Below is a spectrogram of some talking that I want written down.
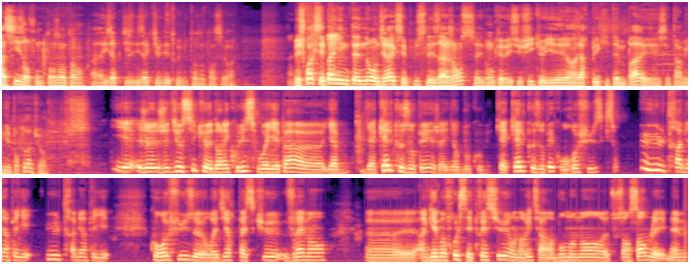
Ah si, ils en font de temps en temps. Ah, ils, activent, des trucs de temps en temps, c'est vrai. Mais je crois que c'est pas Nintendo en direct, c'est plus les agences. Et donc euh, il suffit qu'il y ait un RP qui t'aime pas et c'est terminé pour toi, tu vois. Je, dis aussi que dans les coulisses, vous voyez pas, euh, il y, a, quelques OP, j'allais dire beaucoup, mais il y a quelques OP qu'on refuse, qui sont ultra bien payés, ultra bien payés, qu'on refuse, euh, on va dire, parce que vraiment, euh, un Game of Roll c'est précieux, on a envie de faire un bon moment tous ensemble, et même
